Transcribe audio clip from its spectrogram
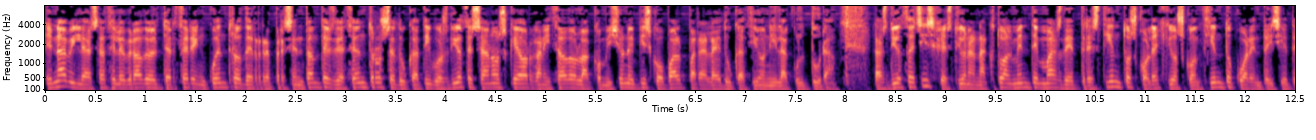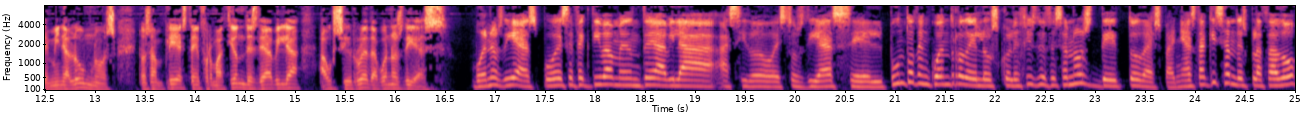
En Ávila se ha celebrado el tercer encuentro de representantes de centros educativos diocesanos que ha organizado la Comisión Episcopal para la Educación y la Cultura. Las diócesis gestionan actualmente más de 300 colegios con 147.000 alumnos. Nos amplía esta información desde Ávila. Ausi Rueda, buenos días. Buenos días. Pues efectivamente, Ávila ha sido estos días el punto de encuentro de los colegios diocesanos de toda España. Hasta aquí se han desplazado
